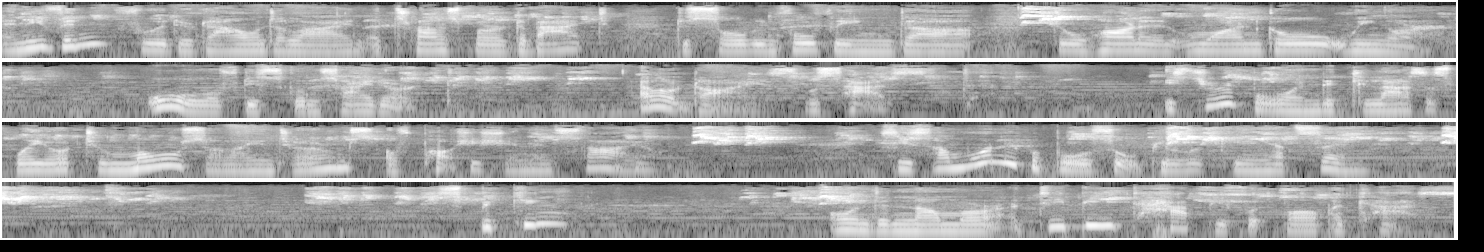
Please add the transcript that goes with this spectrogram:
And even further down the line, a transfer debate to solve involving the 201 goal winger. All of this considered, Allardyce was asked, Is Bowen the closest player to Mo Salah in terms of position and style? Is he someone Liverpool so be looking at soon? Speaking on the No Tippy Tappy Football podcast,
